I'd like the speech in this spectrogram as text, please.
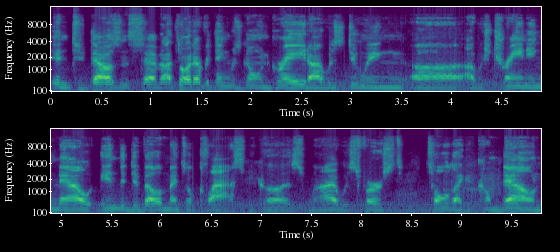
in 2007 i thought everything was going great. I was doing uh, i was training now in the developmental class because when i was first told i could come down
